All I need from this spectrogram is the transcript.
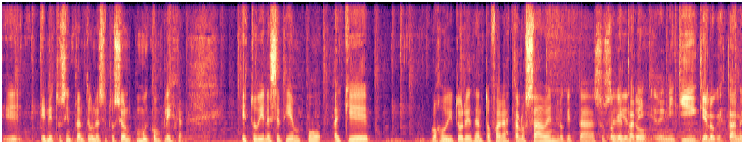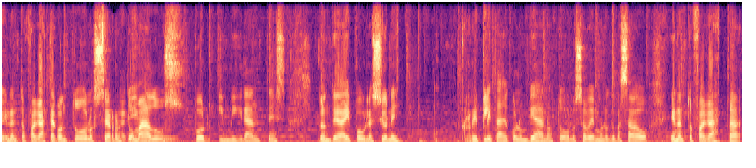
eh, en estos instantes, una situación muy compleja. Esto viene hace tiempo, hay que, los auditores de Antofagasta lo saben, lo que está Lo que sucediendo están en Iquique, lo que están en en. Antofagasta con todos los cerros Arica, tomados por inmigrantes, donde hay poblaciones repletas de colombianos, todos lo sabemos lo que ha pasado en Antofagasta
